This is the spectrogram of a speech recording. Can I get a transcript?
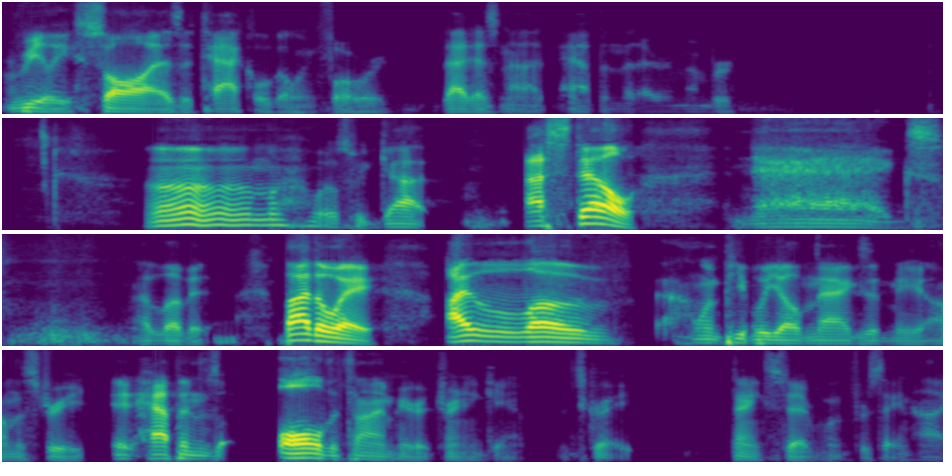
really saw as a tackle going forward that has not happened that i remember Um, what else we got? Astel Nags. I love it. By the way, I love when people yell nags at me on the street. It happens all the time here at training camp. It's great. Thanks to everyone for saying hi.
